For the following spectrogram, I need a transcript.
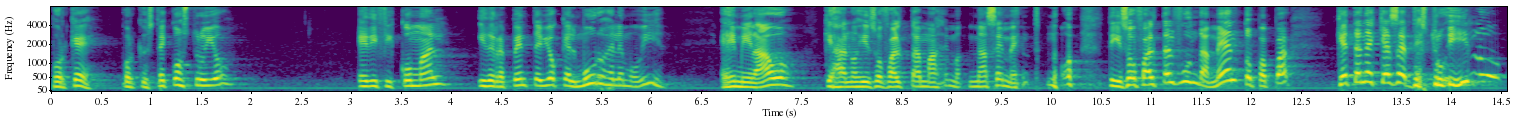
¿Por qué? Porque usted construyó, edificó mal y de repente vio que el muro se le movía. Ey, mirado, que ya nos hizo falta más cemento. No, te hizo falta el fundamento, papá. ¿Qué tenés que hacer? Destruirlo.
